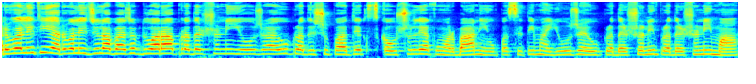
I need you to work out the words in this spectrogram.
અરવલ્લીથી અરવલ્લી જિલ્લા ભાજપ દ્વારા પ્રદર્શની યોજાયું. પ્રદેશ ઉપાધ્યક્ષ કૌશલ્ય કુંવર બાની ઉપસ્થિતિમાં યોજાયું પ્રદર્શની. પ્રદર્શનીમાં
